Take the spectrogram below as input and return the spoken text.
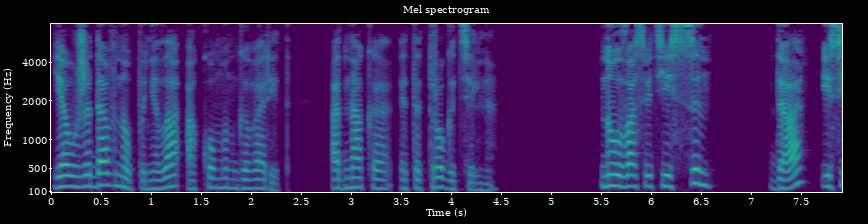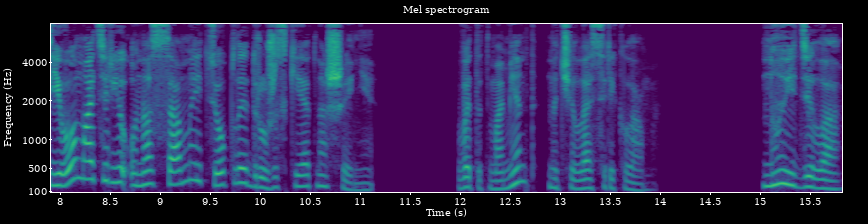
Я уже давно поняла, о ком он говорит. Однако это трогательно. «Но у вас ведь есть сын?» «Да, и с его матерью у нас самые теплые дружеские отношения». В этот момент началась реклама. Ну и дела.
